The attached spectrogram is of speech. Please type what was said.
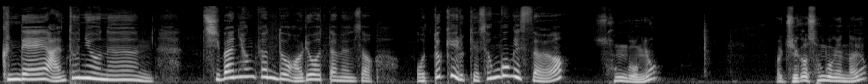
근데 안토니오는 집안 형편도 어려웠다면서 어떻게 이렇게 성공했어요? 성공요? 아, 제가 성공했나요?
